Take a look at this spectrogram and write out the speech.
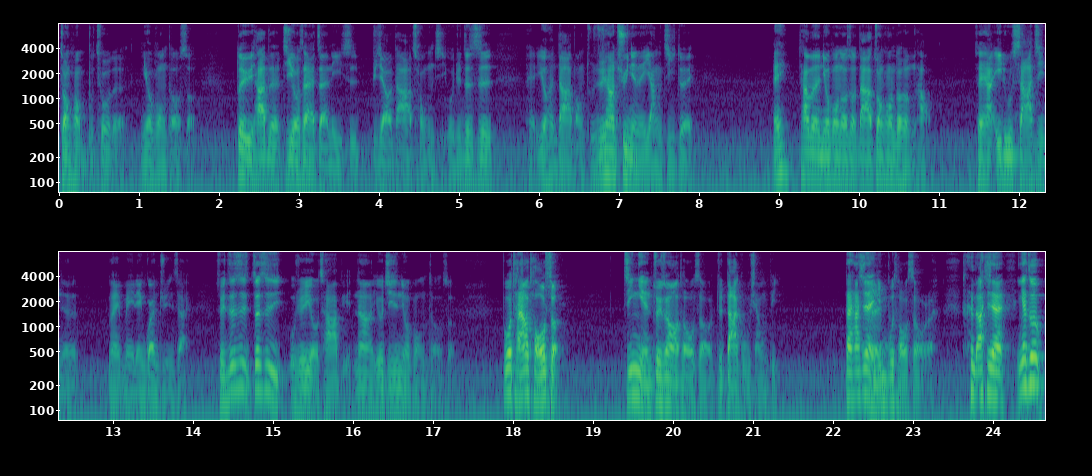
状况不错的牛棚投手，对于他的季后赛的战力是比较大的冲击。我觉得这是有很大的帮助。就像去年的洋基队，诶，他们的牛棚投手大家状况都很好，所以他一路杀进了美美联冠军赛，所以这是这是我觉得有差别。那尤其是牛棚投手，不过谈到投手。今年最重要的投手就大谷翔平，但他现在已经不投手了。他现在应该说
